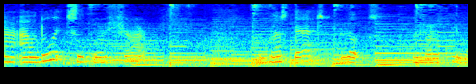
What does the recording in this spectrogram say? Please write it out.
Okay, I will do it super sharp because that looks very cool.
